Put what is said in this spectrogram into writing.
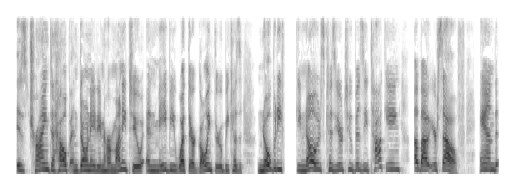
is trying to help and donating her money to, and maybe what they're going through because nobody knows because you're too busy talking about yourself. And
